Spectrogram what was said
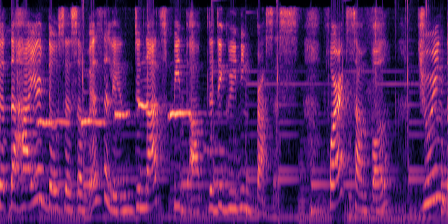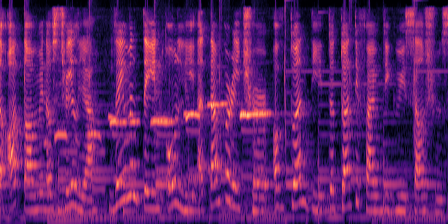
that the higher doses of ethylene do not speed up the degreening process. For example, during the autumn in Australia, they maintain only a temperature of 20 to 25 degrees Celsius,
